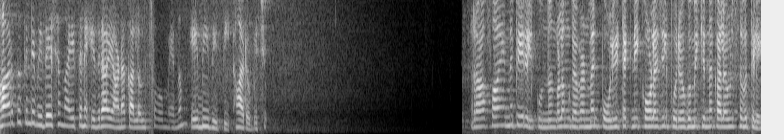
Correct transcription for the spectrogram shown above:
ഭാരതത്തിന്റെ വിദേശ നയത്തിന് എതിരായാണ് കലോത്സവം എന്നും എ ബി വി പി ആരോപിച്ചു. റാഫ എന്ന പേരിൽ കുന്നംകുളം ഗവൺമെന്റ് പോളിടെക്നിക് കോളേജിൽ പുരോഗമിക്കുന്ന കലോത്സവത്തിലെ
